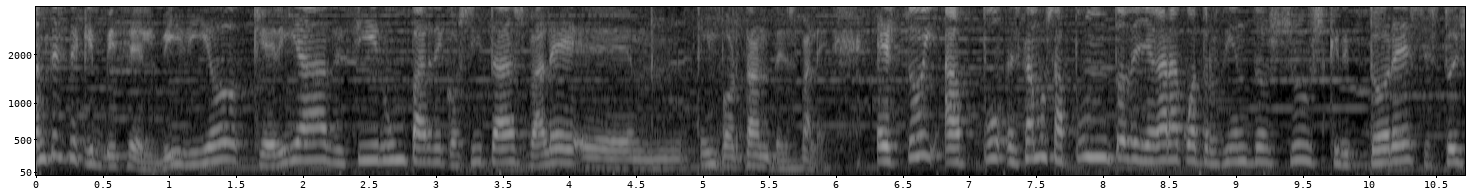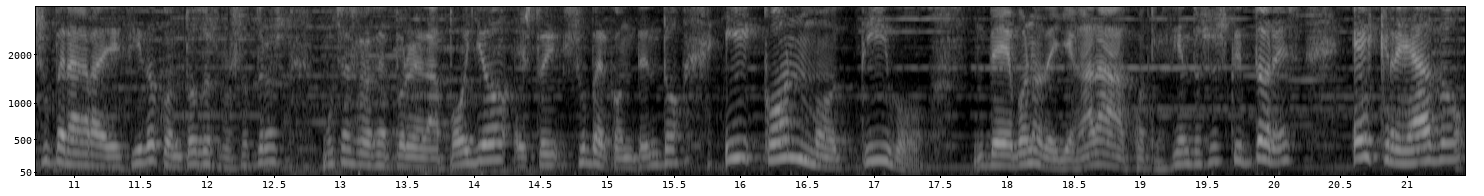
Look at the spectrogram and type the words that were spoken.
Antes de que empiece el vídeo, quería decir un par de cositas, ¿vale? Eh, importantes, ¿vale? Estoy a estamos a punto de llegar a 400 suscriptores, estoy súper agradecido con todos vosotros, muchas gracias por el apoyo, estoy súper contento y con motivo de, bueno, de llegar a 400 suscriptores, he creado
